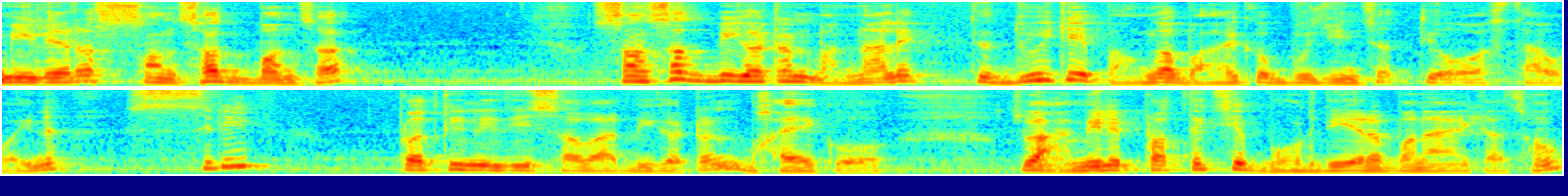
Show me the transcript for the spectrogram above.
मिलेर संसद बन्छ। संसद विघटन भन्नाले त्यो दुइटै भङ्ग भएको बुझिन्छ त्यो अवस्था होइन। सिर्फ प्रतिनिधि सभा विघटन भएको हो। जो हामीले प्रत्यक्ष भोट दिएर बनाएका छौँ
